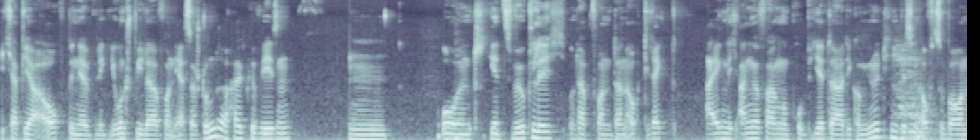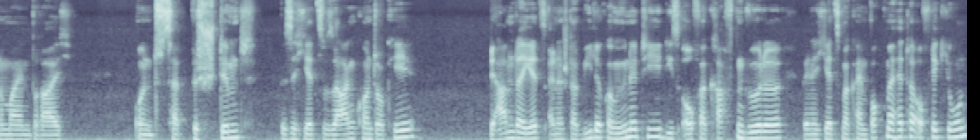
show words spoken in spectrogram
Ich habe ja auch, bin ja Legionsspieler von erster Stunde halt gewesen. Hm und jetzt wirklich und habe von dann auch direkt eigentlich angefangen und probiert da die Community ein bisschen aufzubauen in meinem Bereich. Und es hat bestimmt, bis ich jetzt so sagen konnte, okay, wir haben da jetzt eine stabile Community, die es auch verkraften würde, wenn ich jetzt mal keinen Bock mehr hätte auf Legion.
